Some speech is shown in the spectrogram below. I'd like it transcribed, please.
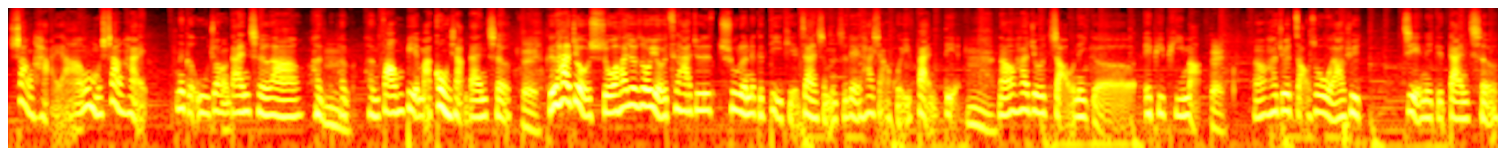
上海啊，我们上海。”那个无桩单车啊，很很很方便嘛，共享单车。对。可是他就有说，他就说有一次他就是出了那个地铁站什么之类，他想回饭店。嗯。然后他就找那个 APP 嘛。对。然后他就找说我要去借那个单车，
